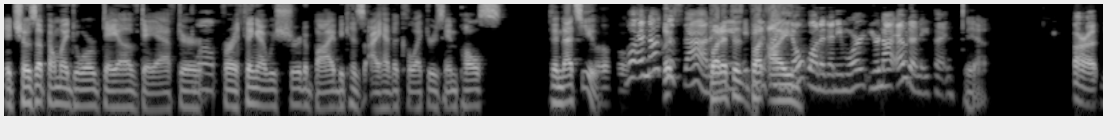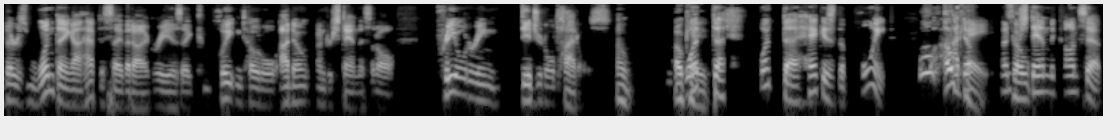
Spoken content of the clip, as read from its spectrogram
it shows up on my door day of, day after Well- for a thing I was sure to buy because I have a collector's impulse, then that's you. Oh. Well, and not But- just that. but I at the- if you but decide you I- don't want it anymore, you're not out anything. Yeah. All right, there's one thing I have to say that I agree is a complete and total. I don't understand this at all. Pre-ordering digital titles. Oh, okay. What the what the heck is the point? well, I don't okay. So, Understand the concept.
